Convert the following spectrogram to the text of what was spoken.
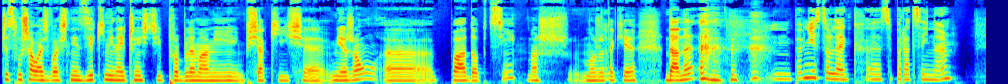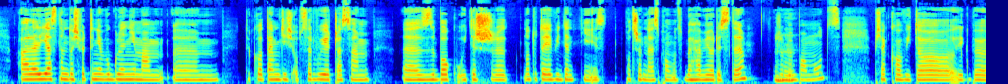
czy słyszałaś właśnie, z jakimi najczęściej problemami psiaki się mierzą e, po adopcji? Masz może no. takie dane? Mm, pewnie jest to lek e, separacyjny, ale ja z tym doświadczenia w ogóle nie mam, tylko tam gdzieś obserwuję czasem z boku i też no tutaj ewidentnie jest potrzebna jest pomoc behawiorysty, żeby Mhm. pomóc psiakowi to jakby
